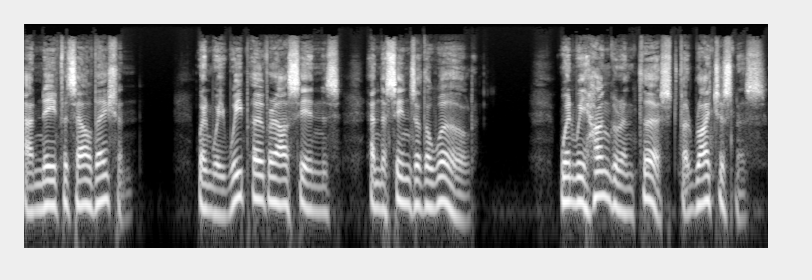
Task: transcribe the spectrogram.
our need for salvation, when we weep over our sins and the sins of the world, when we hunger and thirst for righteousness,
